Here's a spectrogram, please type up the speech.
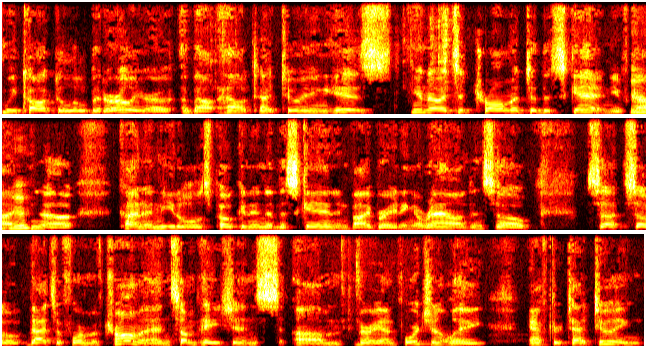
we talked a little bit earlier about how tattooing is, you know, it's a trauma to the skin. You've got, mm-hmm. you know, kind of needles poking into the skin and vibrating around. And so, so, so that's a form of trauma. And some patients, um, very unfortunately, after tattooing,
